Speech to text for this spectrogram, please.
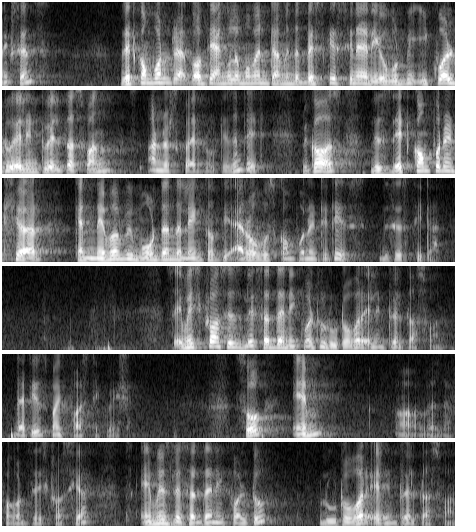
make sense? Z component of the angular momentum in the best case scenario would be equal to L into L plus 1 under square root is not it? Because this Z component here can never be more than the length of the arrow whose component it is this is theta. So, m h cross is lesser than equal to root over L into L plus 1 that is my first equation. So, m uh, well I forgot the h cross here. So, m is lesser than equal to root over L into L plus 1.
